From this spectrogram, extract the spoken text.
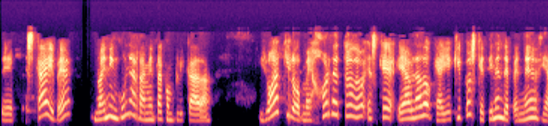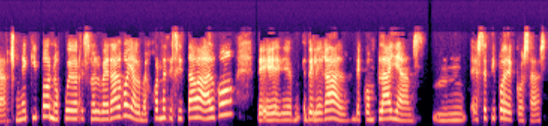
de Skype, ¿eh? No hay ninguna herramienta complicada. Y luego aquí lo mejor de todo es que he hablado que hay equipos que tienen dependencias. Un equipo no puede resolver algo y a lo mejor necesitaba algo de, legal, de compliance, mm, ese tipo de cosas.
